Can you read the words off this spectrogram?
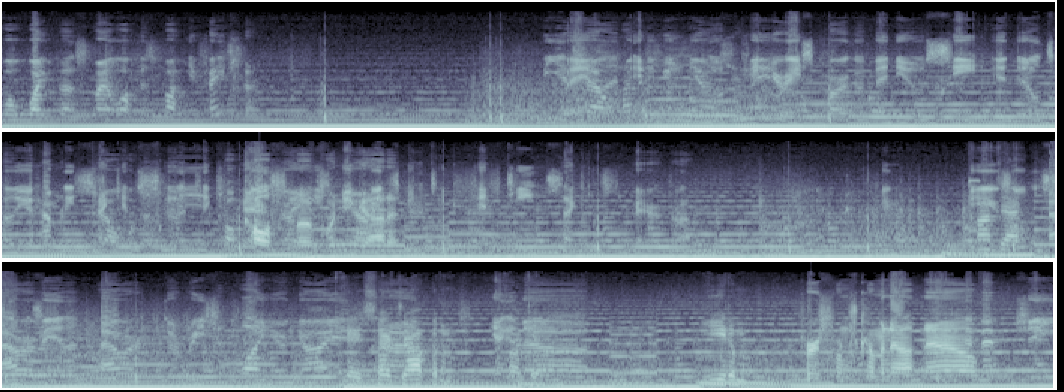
Well, wipe that smile off his fucking face then. Be yourself, Valin, if you Be look yourself. in your ace cargo menu, see, it, it'll tell you how many seconds it's going to take to Call smoke when you got It's it. going to take 15 seconds to pair drop. Contact. Power, Valin, power, to resupply your guys. Okay, start uh, dropping them. Getting, Fuck it. uh, Eat them. First one's coming out now. MFG,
